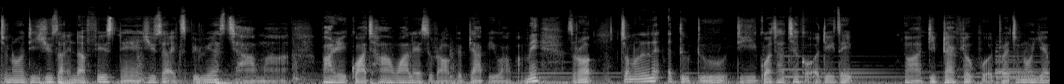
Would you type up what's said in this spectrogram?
ကျွန်တော်ဒီ user interface နဲ့ user experience ဂျာမှာဘာတွေကွာခြားသွားလဲဆိုတာကိုပြောပြပေးပါပါမယ်ဆိုတော့ကျွန်တော်လည်းအတူတူဒီကွာခြားချက်ကိုအသေးစိတ် deep dive လုပ်ဖို့အတွက်ကျွန်တော်ရဲ့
